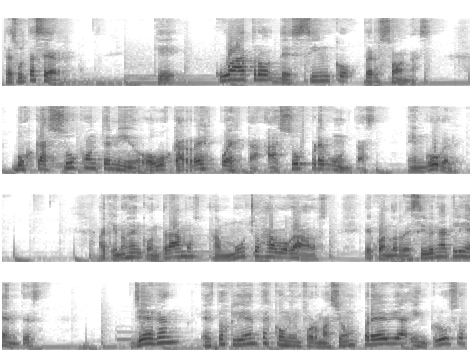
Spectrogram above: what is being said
Resulta ser que 4 de 5 personas busca su contenido o busca respuesta a sus preguntas en Google. Aquí nos encontramos a muchos abogados que cuando reciben a clientes Llegan estos clientes con información previa, incluso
